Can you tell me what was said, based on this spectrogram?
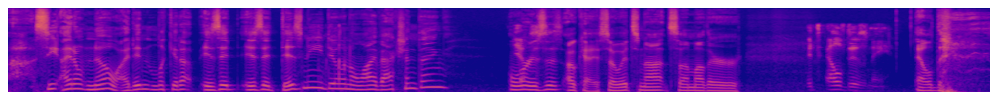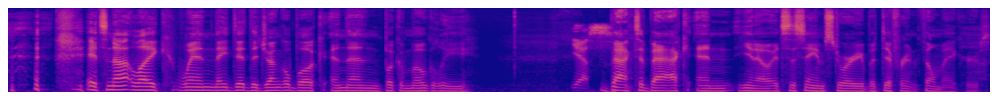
Ah, see, I don't know. I didn't look it up. Is it is it Disney doing a live action thing? Or Yes. is this okay, so it's not some other It's L Disney. LD It's not like when they did the Jungle Book and then Book of Mowgli Yes. back to back and you know it's the same story but different filmmakers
